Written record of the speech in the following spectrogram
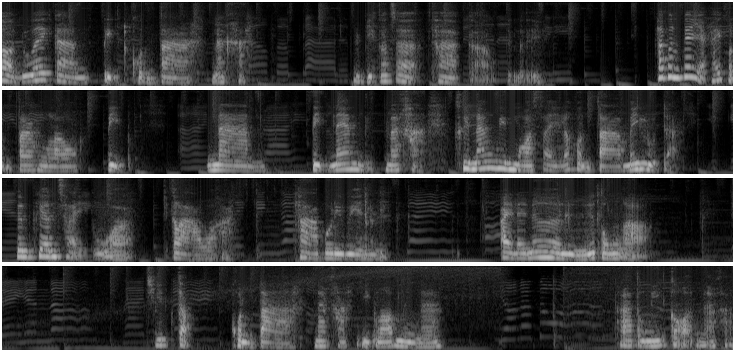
ต่อด้วยการติดขนตานะคะบีบีก็จะทากาวไปเลย ถ้าเพื่อนๆอยากให้ขนตาของเราติดนานติดแน่นนะคะ คือนั่งวินมอไซค์แล้วขนตาไม่หลุดอะ่ะ เพื่อนๆใช้ตัวกลาวอะค่ะ ทาบริเวณไอไลเนอร์หรือตรงอะชิดกับขนตานะคะ อีกรอบหนึ่งนะ ทาตรงนี้ก่อนนะคะ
